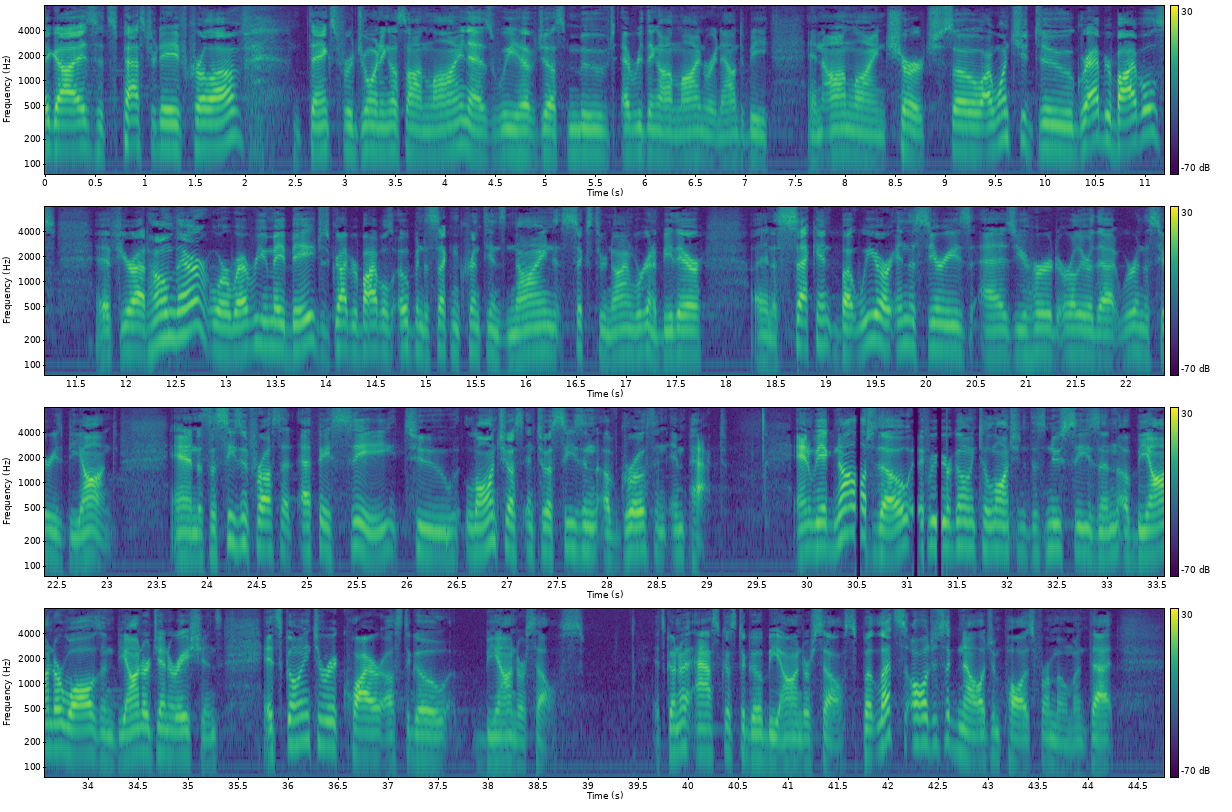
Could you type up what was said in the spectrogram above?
Hey guys, it's Pastor Dave Krylov. Thanks for joining us online as we have just moved everything online right now to be an online church. So I want you to grab your Bibles if you're at home there or wherever you may be. Just grab your Bibles open to 2 Corinthians 9, 6 through 9. We're going to be there in a second, but we are in the series, as you heard earlier, that we're in the series Beyond. And it's a season for us at FAC to launch us into a season of growth and impact. And we acknowledge, though, if we are going to launch into this new season of beyond our walls and beyond our generations, it's going to require us to go beyond ourselves. It's going to ask us to go beyond ourselves. But let's all just acknowledge and pause for a moment that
